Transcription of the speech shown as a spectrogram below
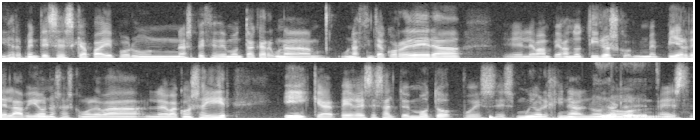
y de repente se escapa ahí por una especie de montacar, una, una cinta corredera, eh, le van pegando tiros, me pierde el avión, no sabes cómo le va, le va a conseguir y que pegue ese salto en moto, pues es muy original, ¿no? es,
